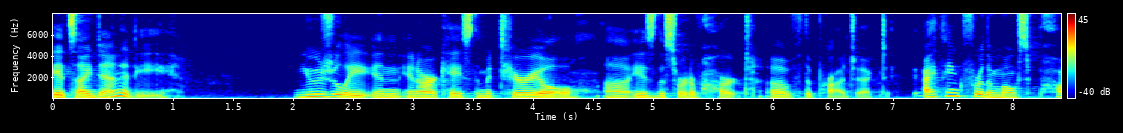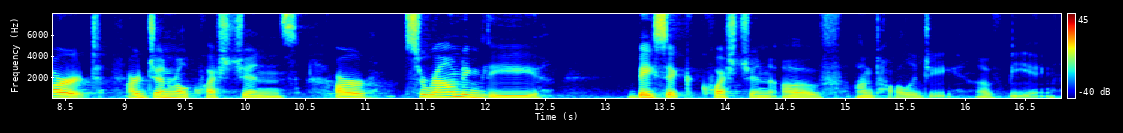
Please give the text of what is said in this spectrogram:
its identity. Usually, in, in our case, the material uh, is the sort of heart of the project. I think for the most part, our general questions are surrounding the basic question of ontology, of being.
